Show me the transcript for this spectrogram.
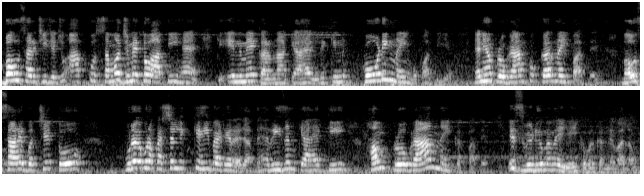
बहुत सारी चीज़ें जो आपको समझ में तो आती हैं कि इनमें करना क्या है, लेकिन कोडिंग नहीं हो पाती है। यानी हम प्रोग्राम को कर नहीं पाते। बहुत सारे बच्चे तो पूरा का पूरा क्वेश्चन लिख के ही बैठे रह जाते हैं। रीजन क्या है कि हम प्रोग्राम नहीं कर पाते। इस वीडियो में मैं यही कवर करने वाला हूँ।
